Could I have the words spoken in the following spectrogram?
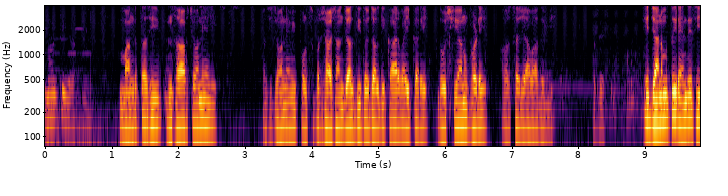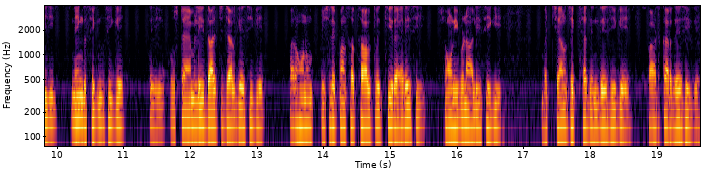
ਮੰਗ ਕੀ ਕਰਦੇ ਹੋ? ਮੰਗ ਤਾਂ ਅਸੀਂ ਇਨਸਾਫ ਚਾਹੁੰਦੇ ਹਾਂ ਜੀ। ਅਸੀਂ ਚਾਹੁੰਦੇ ਹਾਂ ਵੀ ਪੁਲਿਸ ਪ੍ਰਸ਼ਾਸਨ ਜਲਦੀ ਤੋਂ ਜਲਦੀ ਕਾਰਵਾਈ ਕਰੇ, ਦੋਸ਼ੀਆਂ ਨੂੰ ਫੜੇ ਔਰ ਸਜ਼ਾਵਾ ਦੇਵੇ ਇਹ ਜਨਮ ਤੋਂ ਹੀ ਰਹਿੰਦੇ ਸੀ ਜੀ, ਨਿਹੰਗ ਸਿੰਘ ਸੀਗੇ ਤੇ ਕੁਝ ਟਾਈਮ ਲਈ ਦਲ 'ਚ ਚੱਲ ਗਏ ਸੀਗੇ। ਪਰ ਹੁਣ ਪਿਛਲੇ 5-7 ਸਾਲ ਤੋਂ ਇੱਥੇ ਹੀ ਰਹਿ ਰਹੇ ਸੀ, ਛਾਉਣੀ ਬਣਾ ਲਈ ਸੀਗੀ। ਬੱਚਿਆਂ ਨੂੰ ਸਿੱਖਿਆ ਦਿੰਦੇ ਸੀਗੇ, ਪਾਠ ਕਰਦੇ ਸੀਗੇ।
